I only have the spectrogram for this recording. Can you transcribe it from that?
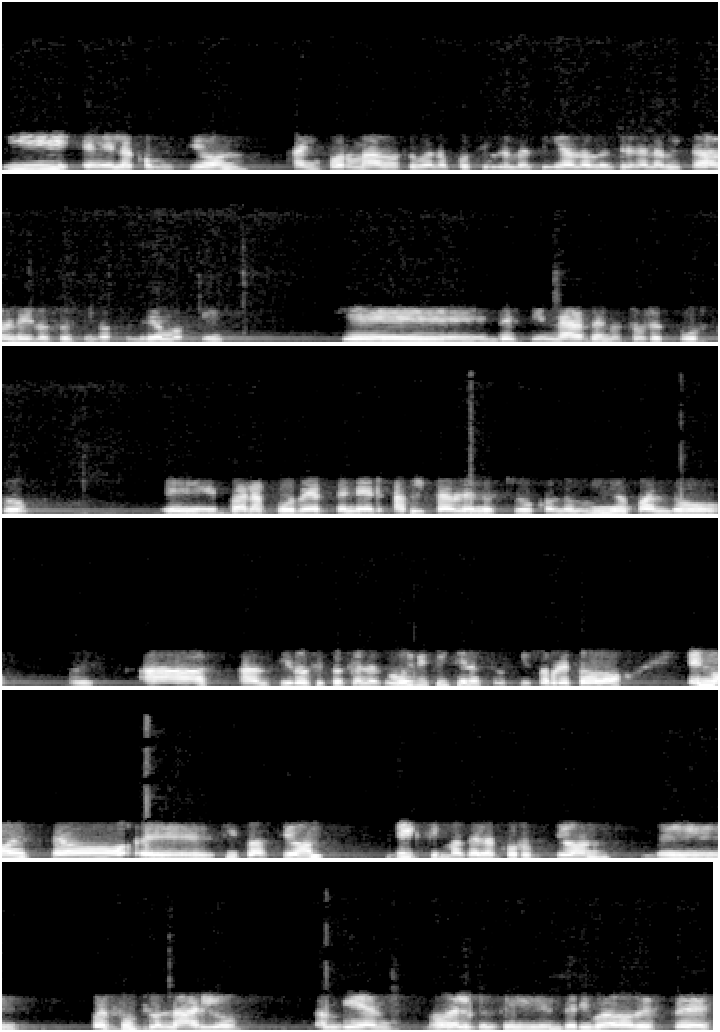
y eh, la comisión ha informado que bueno, posiblemente ya no lo entregan habitable y los vecinos tendríamos que, que destinar de nuestros recursos eh, para poder tener habitable nuestro condominio cuando pues han sido situaciones muy difíciles y sobre todo en nuestra eh, situación víctimas de la corrupción de pues funcionarios también no del derivado de este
